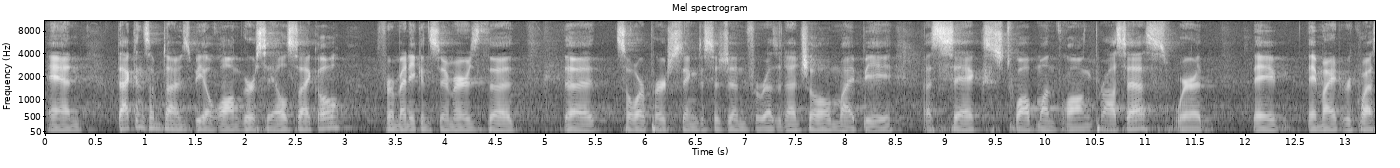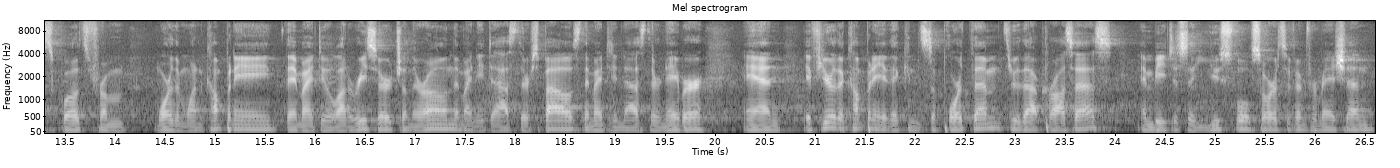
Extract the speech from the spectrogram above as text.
And that can sometimes be a longer sales cycle for many consumers. The the solar purchasing decision for residential might be a six, 12 month long process where they, they might request quotes from more than one company. They might do a lot of research on their own. They might need to ask their spouse. They might need to ask their neighbor. And if you're the company that can support them through that process and be just a useful source of information,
